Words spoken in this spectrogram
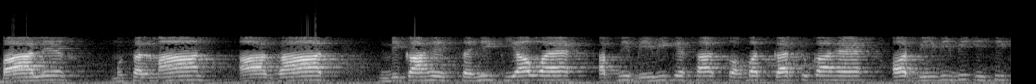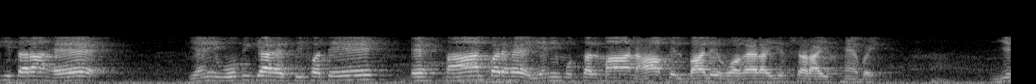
بالغ، مسلمان، آزاد نکاح صحیح کیا ہوا ہے اپنی بیوی کے ساتھ صحبت کر چکا ہے اور بیوی بھی اسی کی طرح ہے۔ یعنی وہ بھی کیا ہے؟ صفت احسان پر ہے۔ یعنی مسلمان عاقل بالغ وغیرہ یہ شرائط ہیں بھائی۔ یہ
